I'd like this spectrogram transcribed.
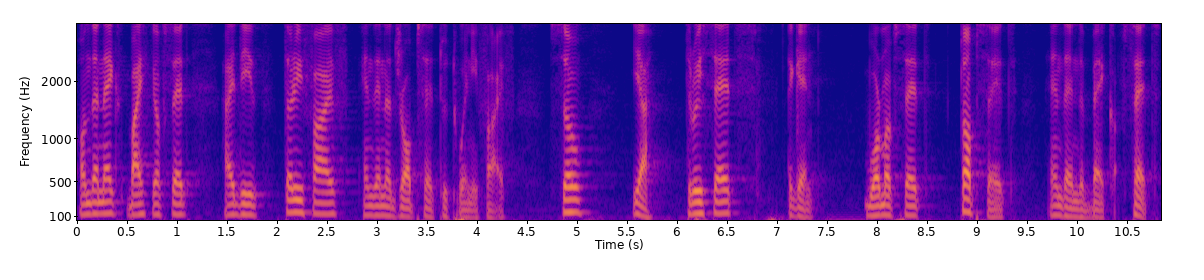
On the next back off set, I did 35 and then a drop set to 25. So, yeah, three sets, again, warm up set, top set, and then the back of set.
